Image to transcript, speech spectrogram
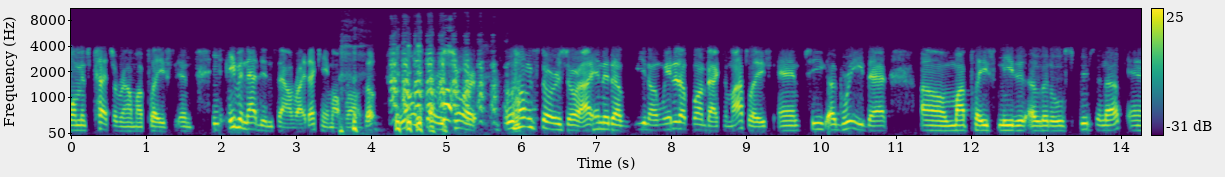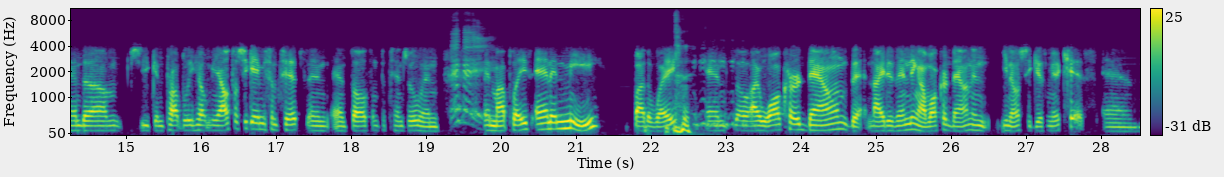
woman's touch around my place, and even that didn't sound right. That came off wrong. So long story short, long story short, I ended up, you know, we ended up going back to my place, and she agreed that um, my place needed a little sprucing up, and um, she can probably help me out. So she gave me some tips and and saw some potential in in my place and in me, by the way. and so I walk her down. The night is ending. I walk her down, and you know she gives me a kiss. And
